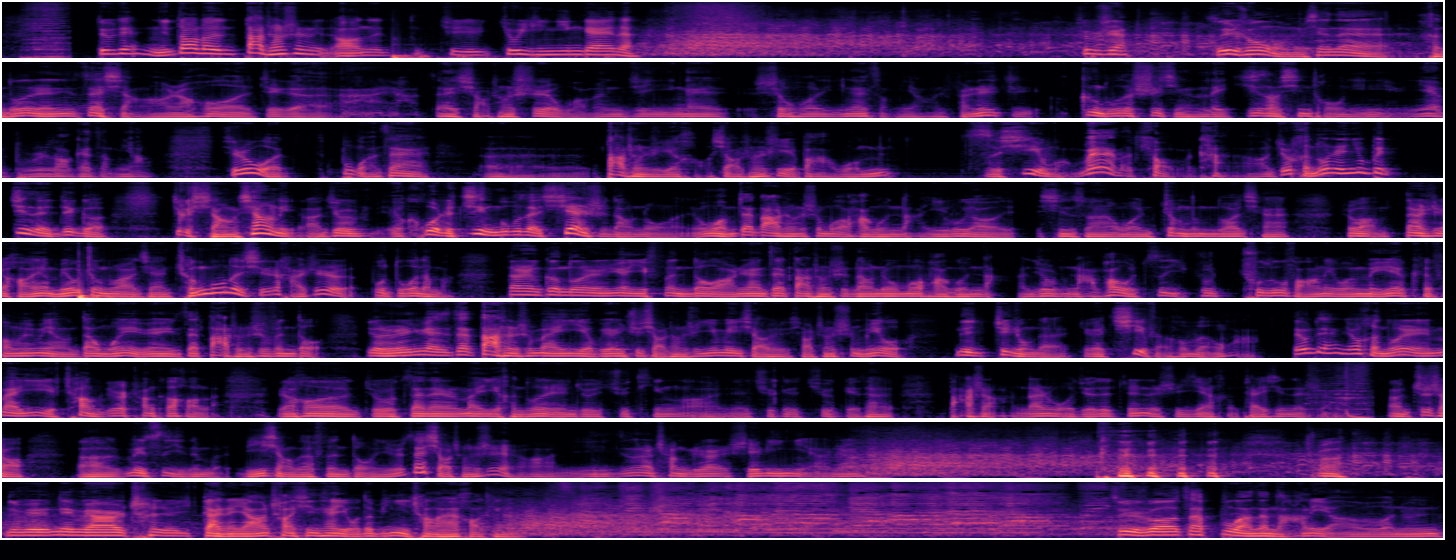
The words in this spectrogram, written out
对不对？你到了大城市啊，那就就应应该的，是不是？所以说我们现在很多的人在想啊，然后这个哎呀，在小城市我们就应该生活应该怎么样？反正这更多的事情累积到心头，你你你也不知道该怎么样。其实我不管在。呃，大城市也好，小城市也罢，我们仔细往外边跳着看啊，就是很多人就被浸在这个这个想象里了，就或者禁锢在现实当中了。我们在大城市摸爬滚打，一路要心酸，我挣那么多钱是吧？但是好像也没有挣多少钱，成功的其实还是不多的嘛。但是更多人愿意奋斗啊，愿意在大城市当中摸爬滚打，就是哪怕我自己住出租房里，我每夜啃方便面，但我也愿意在大城市奋斗。有人愿意在大城市卖艺，也不愿意去小城市，因为小小城市没有。那这种的这个气氛和文化，对不对？有很多人卖艺唱歌唱可好了，然后就在那儿卖艺，很多的人就去听啊，去给去给他打赏。但是我觉得真的是一件很开心的事啊，至少呃为自己的理想在奋斗。你说在小城市啊，你在那唱歌，谁理你啊？你 是吧？那边那边唱赶着羊唱《新天游》的比你唱的还好听。所以说，在不管在哪里啊，我们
